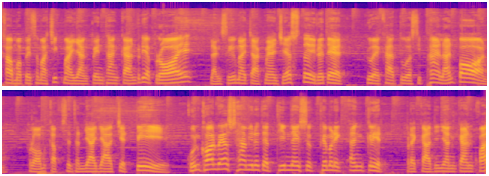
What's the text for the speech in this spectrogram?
เข้ามาเป็นสมาชิกใหม่อย่างเป็นทางการเรียบร้อย หลังซื้อมาจากแมนเชสเตอร์ยูไนเต็ดด้วยค่าตัว 15 ล้านปอนด์พร้อมกับเซ็นสัญญายาว 7 ปีขุนคอนเวสต์แฮมยูไนเต็ดทีมในศึกพรีเมียร์ลีกอังกฤษ ประกาศยืนยันการคว้า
